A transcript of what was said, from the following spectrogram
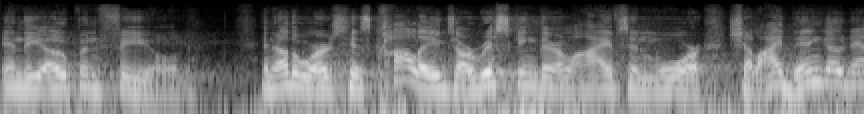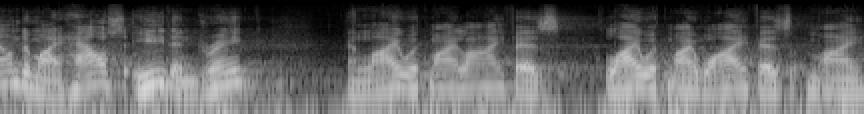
in the open field. In other words, his colleagues are risking their lives in war. Shall I then go down to my house, eat and drink, and lie with my life as lie with my wife as my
